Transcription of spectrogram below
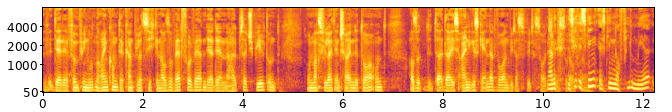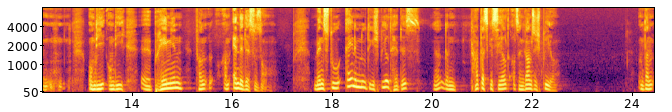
der, der fünf Minuten reinkommt, der kann plötzlich genauso wertvoll werden, der, der eine Halbzeit spielt und, und macht vielleicht entscheidende Tor und also da, da ist einiges geändert worden, wie das, wie das heute Nein, ist. Es, es, ging, es ging noch viel mehr um die, um die äh, Prämien von, am Ende der Saison. Wenn du eine Minute gespielt hättest, ja, dann hat das gezählt als ein ganzes Spiel. Und dann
